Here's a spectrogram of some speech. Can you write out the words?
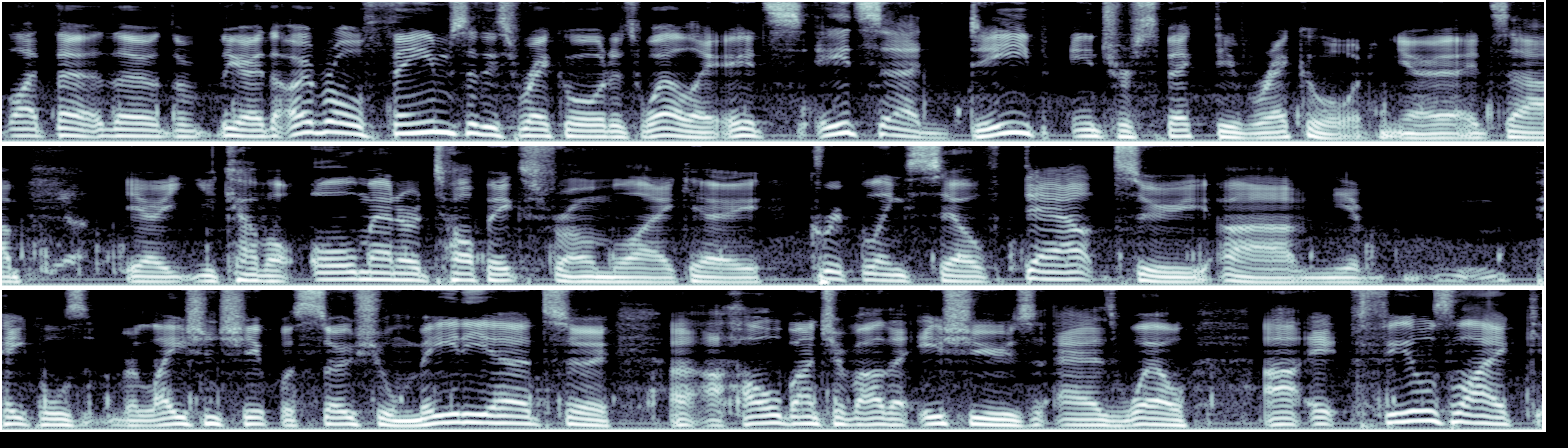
like the, the the you know the overall themes of this record as well. It's it's a deep introspective record. You know, it's um, you know, you cover all manner of topics from like you know, crippling self doubt to um, you know, people's relationship with social media to a, a whole bunch of other issues as well. Uh, it feels like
